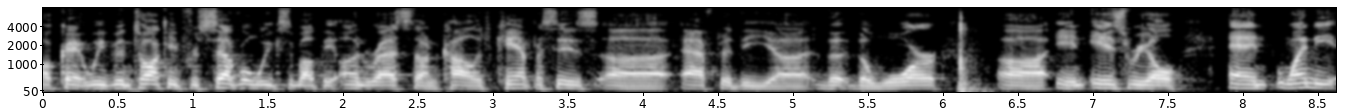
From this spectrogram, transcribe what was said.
Okay, we've been talking for several weeks about the unrest on college campuses uh, after the, uh, the the war uh, in Israel. And Wendy,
